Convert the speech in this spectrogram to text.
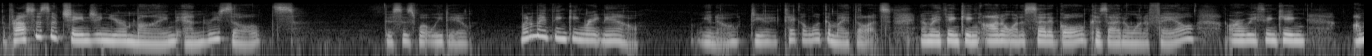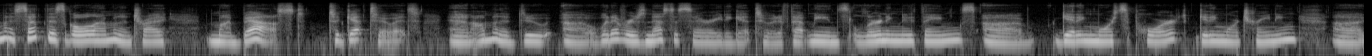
The process of changing your mind and results. This is what we do. What am I thinking right now? You know, do you take a look at my thoughts? Am I thinking I don't want to set a goal because I don't want to fail? Or are we thinking I'm going to set this goal and I'm going to try my best to get to it and I'm going to do uh, whatever is necessary to get to it. If that means learning new things, uh, getting more support, getting more training, uh,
